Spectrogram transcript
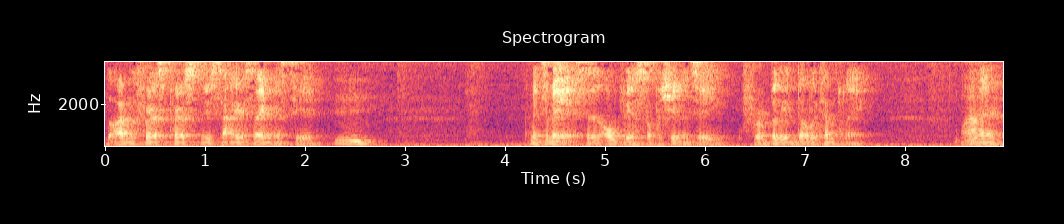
that I'm the first person who sat here saying this to you. I mean, to me, it's an obvious opportunity for a billion dollar company. Wow. You know,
